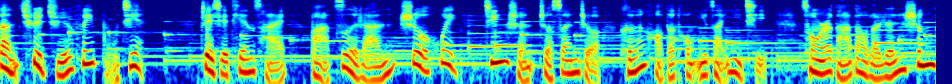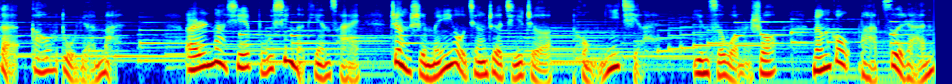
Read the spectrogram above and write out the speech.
但却绝非不见。这些天才把自然、社会、精神这三者很好的统一在一起，从而达到了人生的高度圆满。而那些不幸的天才，正是没有将这几者统一起来。因此，我们说，能够把自然、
